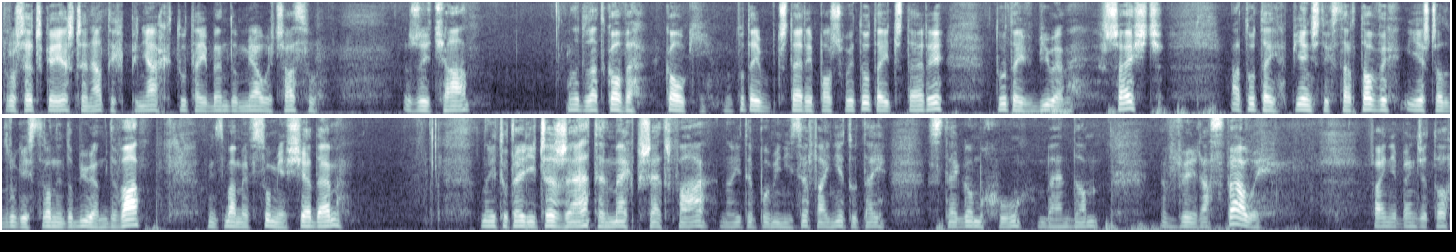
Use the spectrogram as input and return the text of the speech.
Troszeczkę jeszcze na tych pniach tutaj będą miały czasu życia. No dodatkowe kołki. No tutaj cztery poszły, tutaj cztery, tutaj wbiłem sześć a tutaj 5 tych startowych i jeszcze od drugiej strony dobiłem dwa, więc mamy w sumie 7. No i tutaj liczę, że ten mech przetrwa, no i te płomienice fajnie tutaj z tego mchu będą wyrastały. Fajnie będzie to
